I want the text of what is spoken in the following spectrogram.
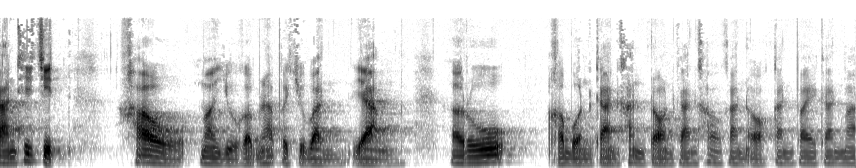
การที่จิตเข้ามาอยู่กับณปัจจุบันอย่างรู้ขบวนการขั้นตอนการเข้าการออกกันไปการมา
